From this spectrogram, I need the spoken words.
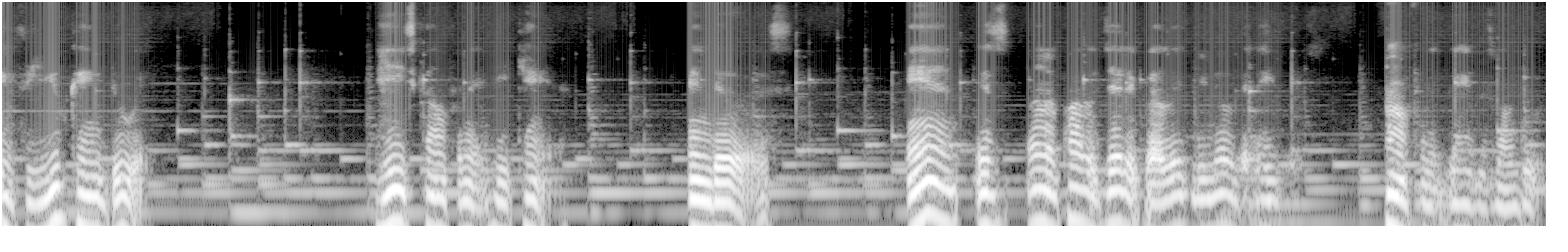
if you can't do it, he's confident he can and does. And is unapologetic about letting you know that he was confident that he was going to do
